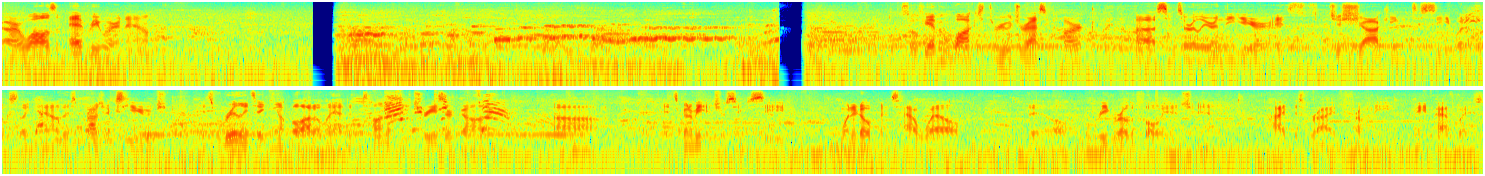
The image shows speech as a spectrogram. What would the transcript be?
There are walls everywhere now. So if you haven't walked through Jurassic Park uh, since earlier in the year, it's just shocking to see what it looks like now. This project's huge. It's really taking up a lot of land. A ton of the trees are gone. Um, it's going to be interesting to see when it opens how well they'll regrow the foliage and hide this ride from the main pathways.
